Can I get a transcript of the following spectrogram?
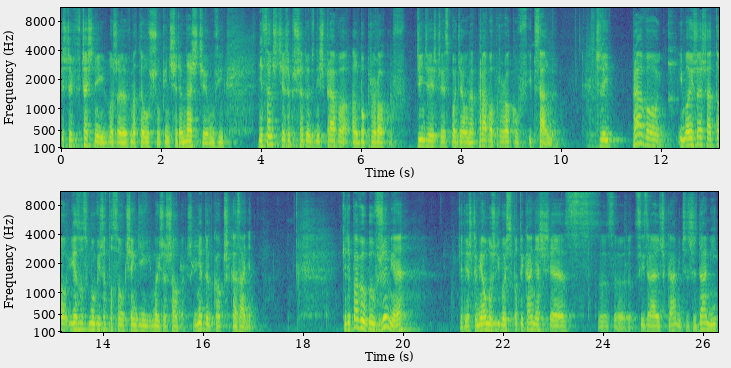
jeszcze wcześniej, może w Mateuszu 5,17 mówi nie sądźcie, że przyszedłem znieść prawo albo proroków. Gdzie indziej jeszcze jest podział na prawo proroków i psalmy. Czyli prawo i Mojżesza to Jezus mówi, że to są księgi mojżeszowe, czyli nie tylko przykazania. Kiedy Paweł był w Rzymie, kiedy jeszcze miał możliwość spotykania się z, z, z Izraelczykami czy z Żydami,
